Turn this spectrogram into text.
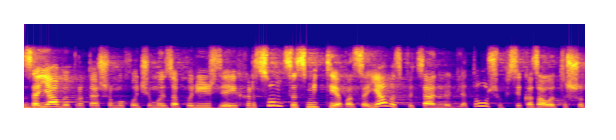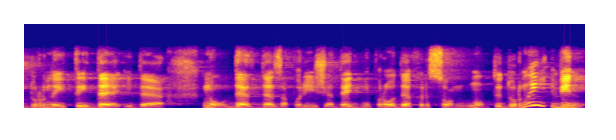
Заяви про те, що ми хочемо і Запоріжжя і Херсон, це сміттєва заява спеціально для того, щоб всі казали, ти що дурний, ти де і де, ну де, де Запоріжжя, де Дніпро, де Херсон. Ну ти дурний. Він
